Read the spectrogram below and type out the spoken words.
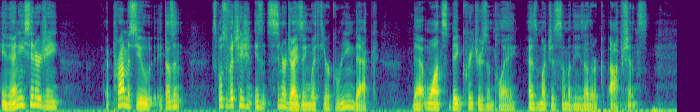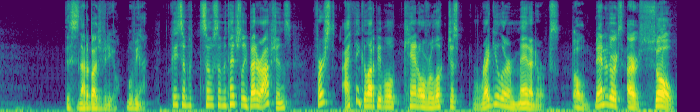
in any synergy, I promise you it doesn't explosive vegetation isn't synergizing with your green deck that wants big creatures in play as much as some of these other options. This is not a budget video. Moving on. Okay, so so some potentially better options. First, I think a lot of people can't overlook just regular mana dorks. Oh, mana dorks are so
